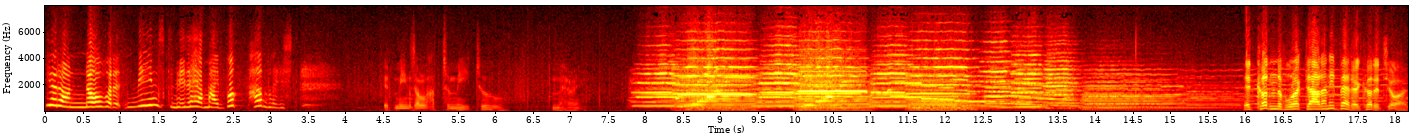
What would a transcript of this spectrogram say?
you don't know what it means to me to have my book published. It means a lot to me, too, Mary. It couldn't have worked out any better, could it, George?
